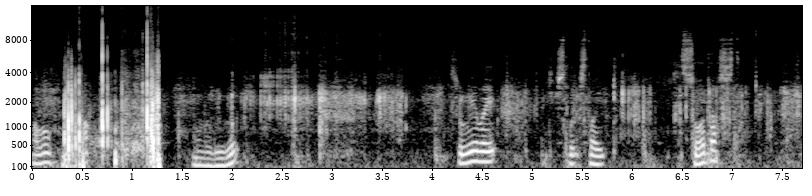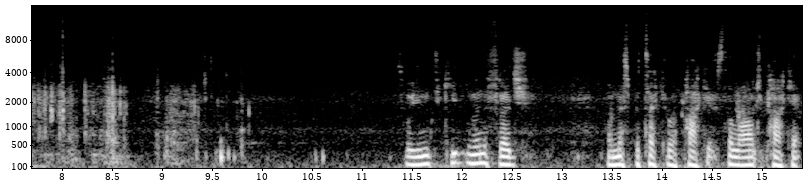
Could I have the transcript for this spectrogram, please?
I'll open it up, have a look. So really, it just looks like sawdust. So you need to keep them in the fridge and this particular packet is the large packet.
